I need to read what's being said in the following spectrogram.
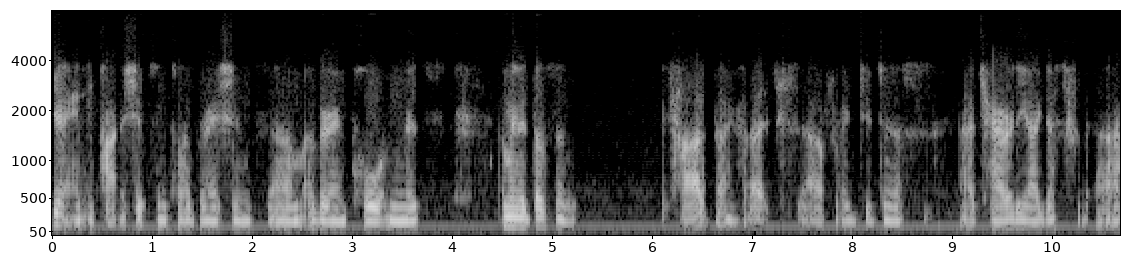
yeah, any partnerships and collaborations um, are very important. It's, I mean, it doesn't, it's hard though. It's uh, for Indigenous uh, charity, I guess. Uh,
